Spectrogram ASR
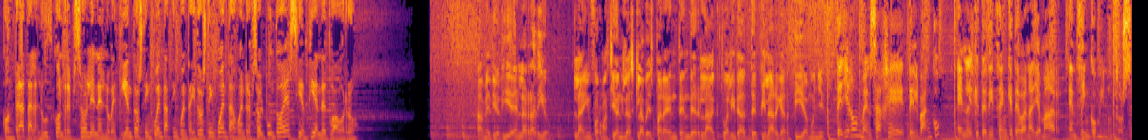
Contrata la luz con Repsol en el 950 52 50 o en Repsol.es y enciende tu ahorro. A mediodía en la radio. La información y las claves para entender la actualidad de Pilar García Muñiz. Te llega un mensaje del banco en el que te dicen que te van a llamar en cinco minutos.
